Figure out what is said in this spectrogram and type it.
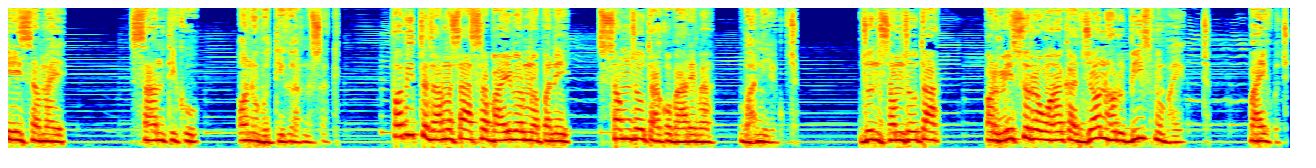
केही समय शान्तिको अनुभूति गर्न सक्यो। पवित्र धर्मशास्त्र बाइबलमा पनि सम्झौताको बारेमा भनिएको छ। जुन सम्झौता परमेश्वर र उहाँका जनहरू बीचमा भएको छ भएको छ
